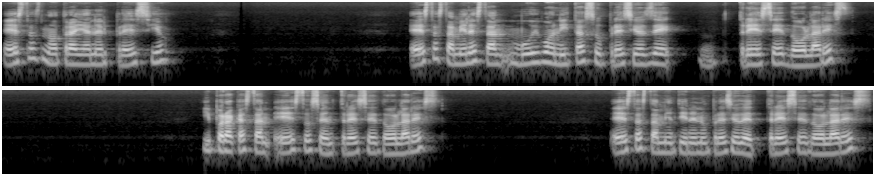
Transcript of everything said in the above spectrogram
Estas no traían el precio. Estas también están muy bonitas. Su precio es de 13 dólares. Y por acá están estos en 13 dólares. Estas también tienen un precio de 13 dólares.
